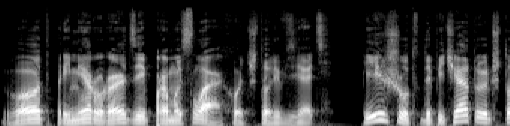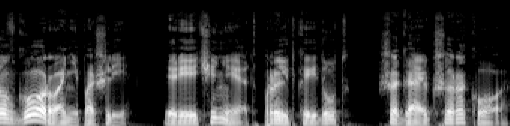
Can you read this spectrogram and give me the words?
Вот, примеру ради, промысла хоть что ли взять. Пишут, да печатают, что в гору они пошли. Речи нет, прытко идут, шагают широко,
